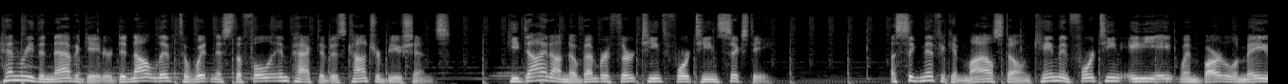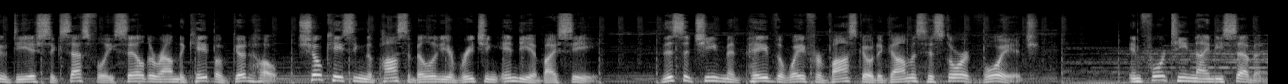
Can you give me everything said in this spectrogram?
Henry the Navigator did not live to witness the full impact of his contributions. He died on November 13, 1460. A significant milestone came in 1488 when Bartolomeu Dias successfully sailed around the Cape of Good Hope, showcasing the possibility of reaching India by sea. This achievement paved the way for Vasco da Gama's historic voyage. In 1497,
